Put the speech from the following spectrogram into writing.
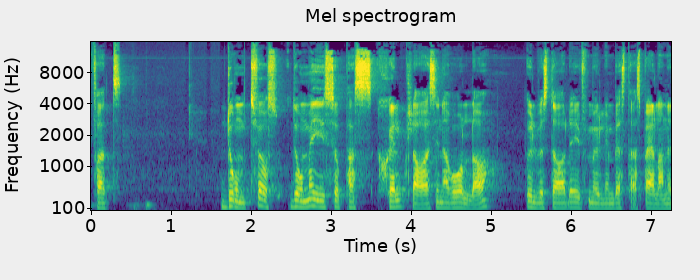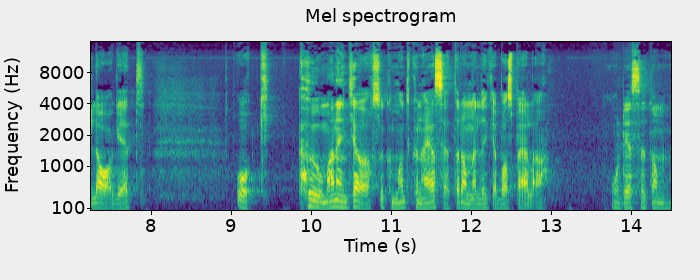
För att de två, de är ju så pass självklara i sina roller. Ulvestad är ju förmodligen bästa spelaren i laget. Och hur man än gör så kommer man inte kunna ersätta dem med lika bra spelare. Och dessutom,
